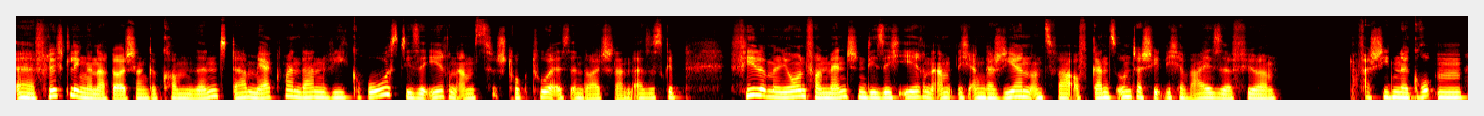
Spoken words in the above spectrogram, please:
äh, Flüchtlinge nach Deutschland gekommen sind, da merkt man dann, wie groß diese Ehrenamtsstruktur ist in Deutschland. Also es gibt viele Millionen von Menschen, die sich ehrenamtlich engagieren und zwar auf ganz unterschiedliche Weise für verschiedene Gruppen,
